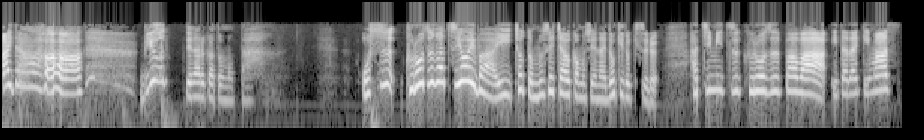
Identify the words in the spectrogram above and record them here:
開いたービューってなるかと思った。お酢、黒酢が強い場合、ちょっとむせちゃうかもしれない。ドキドキする。蜂蜜黒酢パワー、いただきます。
